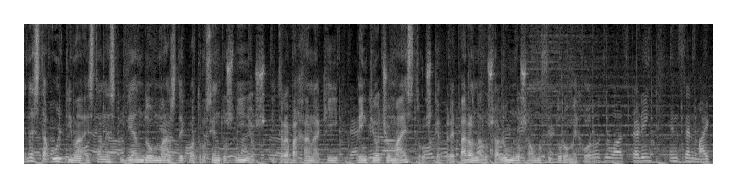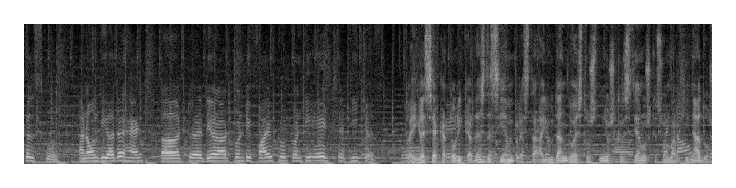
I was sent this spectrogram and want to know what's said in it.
En esta última están estudiando más de 400 niños y trabajan aquí 28 maestros que preparan a los alumnos a un futuro mejor. Those who are studying in St. Michael's School. And on the other hand, uh, there are 25 to 28 uh, teachers. La Iglesia Católica desde siempre está ayudando a estos niños cristianos que son marginados,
